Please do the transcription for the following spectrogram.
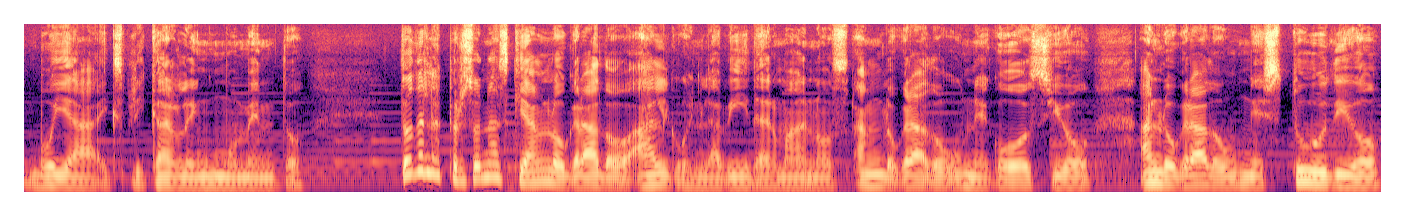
voy a explicarle en un momento. Todas las personas que han logrado algo en la vida, hermanos, han logrado un negocio, han logrado un estudio,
